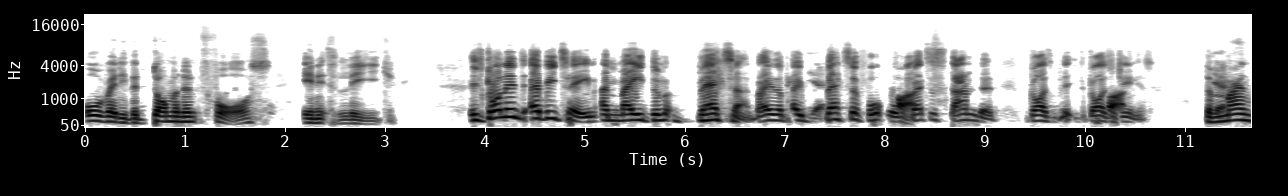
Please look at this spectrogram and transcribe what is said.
already the dominant force in its league. He's gone into every team and made them better, made them play Yeah. better football, But- better standard. The guy's the guy's But- a genius. The Yeah. Man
